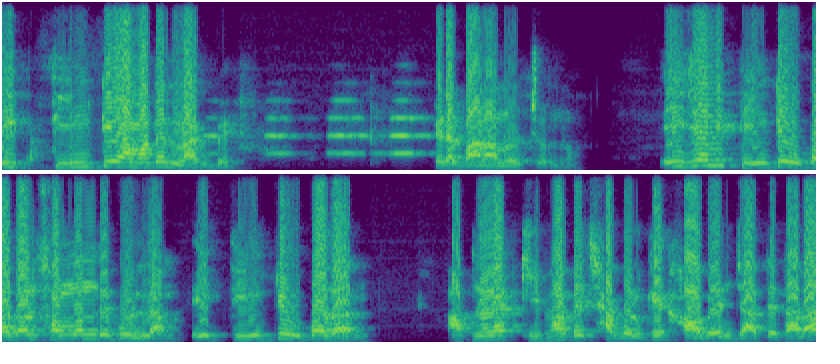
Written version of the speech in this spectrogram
এই তিনটে আমাদের লাগবে এটা বানানোর জন্য। এই যে আমি তিনটে উপাদান সম্বন্ধে বললাম, এই তিনটে উপাদান আপনারা কীভাবে ছাগলকে খাওয়াবেন যাতে তারা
